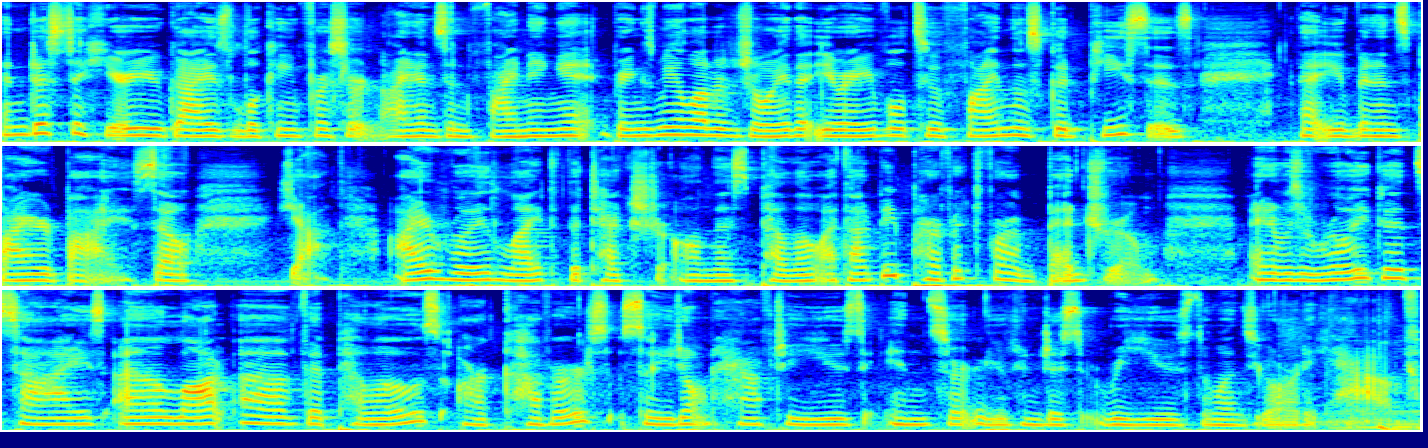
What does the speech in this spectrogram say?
And just to hear you guys looking for certain items and finding it brings me a lot of joy that you're able to find those good pieces that you've been inspired by. So, yeah, I really liked the texture on this pillow. I thought it'd be perfect for a bedroom. And it was a really good size. And a lot of the pillows are covers, so you don't have to use insert. You can just reuse the ones you already have.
